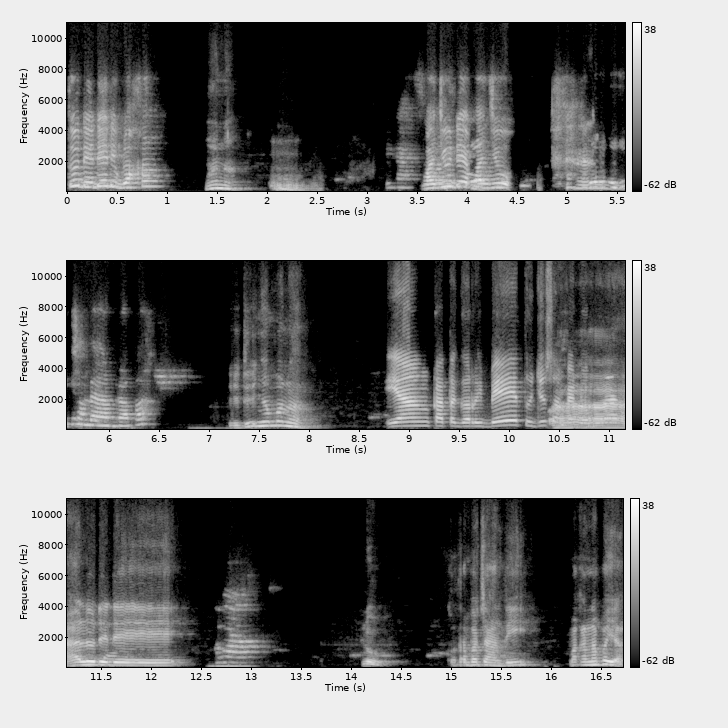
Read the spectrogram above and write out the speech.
Tuh Dede di belakang. Mana? Maju deh, maju. Ini sampai berapa? Dedeknya mana? Yang kategori B 7 sampai 12. Wah, halo Dede. Loh, kok tambah cantik? Makan apa ya?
